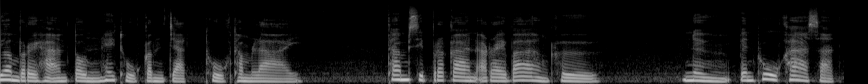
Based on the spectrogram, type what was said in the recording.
ย่อมบริหารตนให้ถูกกำจัดถูกทำลายธรรมสิบประการอะไรบ้าง คือ 1. เป็นผู้ฆ่าสัตว์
